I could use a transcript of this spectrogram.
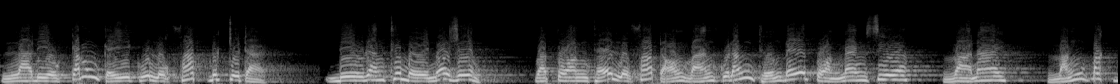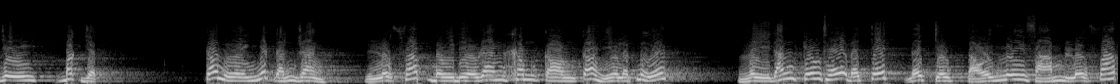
là điều cấm kỵ của luật pháp đức chúa trời điều răn thứ mười nói riêng, và toàn thể luật pháp trọn vạn của đấng thượng đế toàn năng xưa và nay vẫn bất di bất dịch. Có người nhất định rằng luật pháp mười điều răn không còn có hiệu lực nữa, vì đấng cứu thế đã chết để chuộc tội vi phạm luật pháp.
